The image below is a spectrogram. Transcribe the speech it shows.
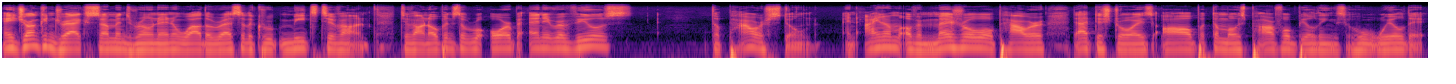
A drunken Drax summons Ronan while the rest of the group meets Tivan. Tivan opens the orb and it reveals the Power Stone, an item of immeasurable power that destroys all but the most powerful buildings who wield it.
